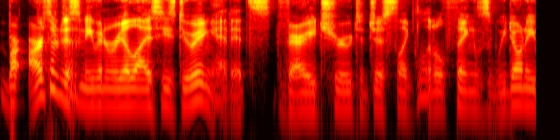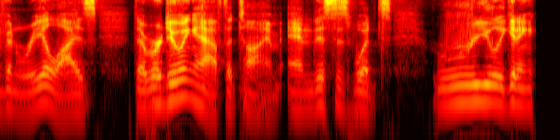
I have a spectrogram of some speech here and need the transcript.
but Arthur doesn't even realize he's doing it. It's very true to just like little things we don't even realize that we're doing half the time. And this is what's really getting.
